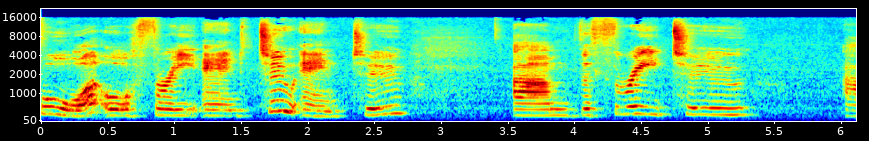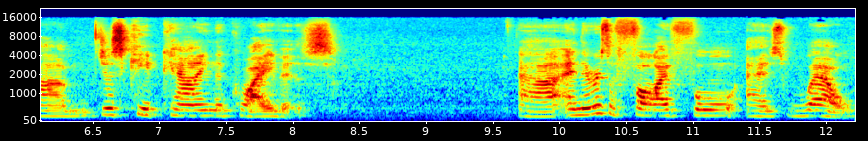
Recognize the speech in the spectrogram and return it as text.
4 or 3 and 2 and 2. Um, the 3, 2, um, just keep counting the quavers. Uh, and there is a 5-4 as well.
